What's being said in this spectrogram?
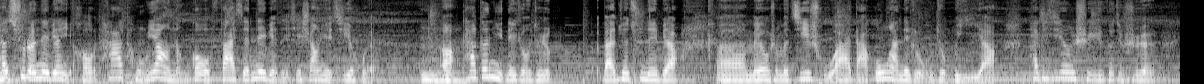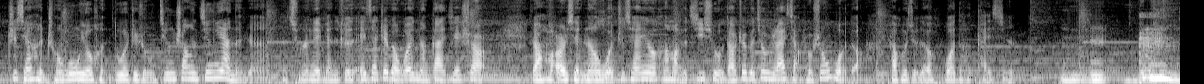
他去了那边以后，他同样能够发现那边的一些商业机会。嗯。啊，他跟你那种就是。完全去那边，呃，没有什么基础啊，打工啊那种就不一样。他毕竟是一个就是之前很成功，有很多这种经商经验的人，他去了那边就觉得，哎，在这边我也能干一些事儿，然后而且呢，我之前也有很好的积蓄，我到这边就是来享受生活的，他会觉得活得很开心。嗯嗯，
